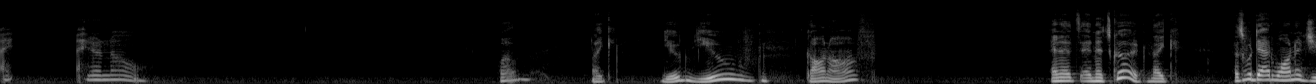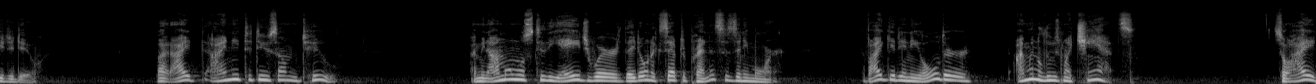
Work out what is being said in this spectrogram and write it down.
I I don't know. Well, like you you've gone off. And it's and it's good. Like that's what dad wanted you to do. But I I need to do something too. I mean, I'm almost to the age where they don't accept apprentices anymore. If I get any older, I'm going to lose my chance. So I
